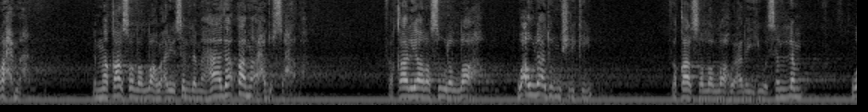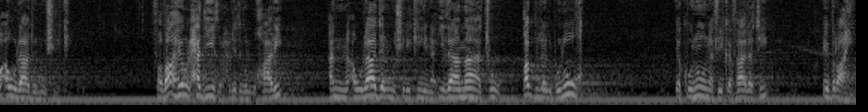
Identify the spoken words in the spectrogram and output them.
رحمة. لما قال صلى الله عليه وسلم هذا قام أحد الصحابة. فقال يا رسول الله وأولاد المشركين. فقال صلى الله عليه وسلم وأولاد المشركين. فظاهر الحديث والحديث في البخاري أن أولاد المشركين إذا ماتوا قبل البلوغ يكونون في كفالة إبراهيم.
